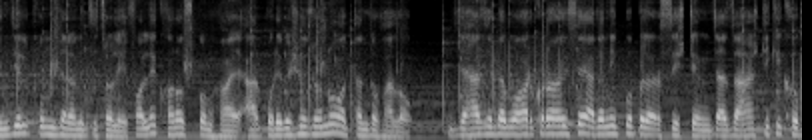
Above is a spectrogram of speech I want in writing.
ইঞ্জিল কম জ্বালানিতে চলে, ফলে খরচ কম হয় আর পরিবেশের জন্য অত্যন্ত ভালো। জাহাজে ব্যবহার করা হয়েছে আধুনিক পপুলার সিস্টেম যা জাহাজটিকে খুব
